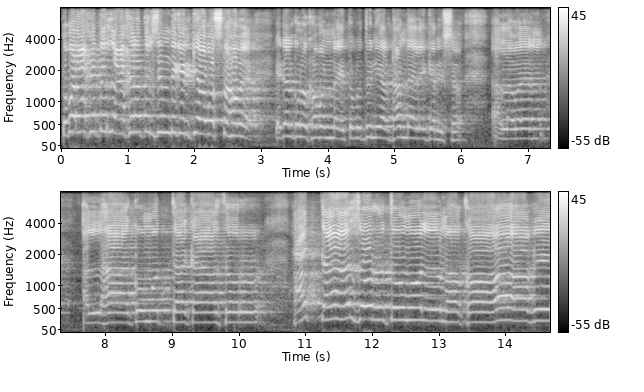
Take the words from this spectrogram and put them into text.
তোমার আখেতের আখেরাতের জিন্দিগির কি অবস্থা হবে? এটার কোনো খবর নাই তুমি দুনিয়ার ধান্দায় লেগে রইছ। আল্লাহ বলেন আল্লাহ কুমুত্তাকাসুর হাত্তা জুরতুমুল মাকাবির।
